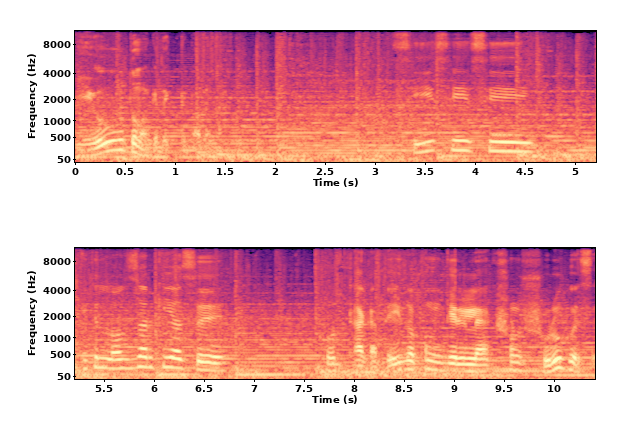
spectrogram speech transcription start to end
কেউ তোমাকে দেখতে পাবে না। সি সি সি, এতে লজ্জার কি আছে? খোদ ঢাকাতেই যখন গেরিলা অ্যাকশন শুরু হয়েছে,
